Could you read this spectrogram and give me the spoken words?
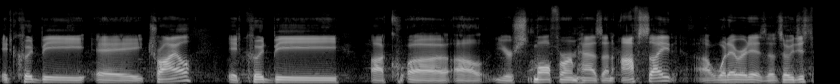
it could be a trial. It could be uh, uh, uh, your small firm has an offsite, uh, whatever it is. So just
